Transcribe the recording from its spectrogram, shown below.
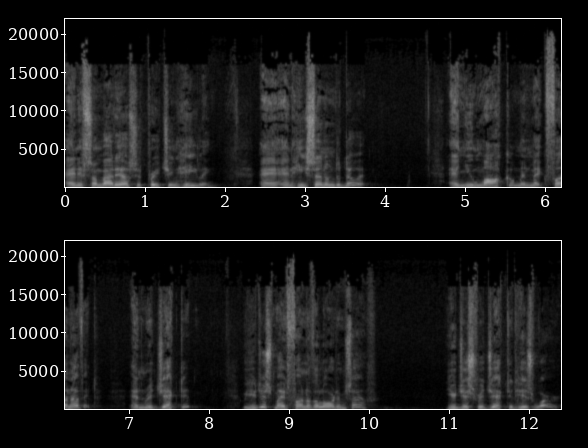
And if somebody else is preaching healing, and, and He sent them to do it, and you mock them and make fun of it and reject it, well, you just made fun of the Lord Himself. You just rejected His word.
